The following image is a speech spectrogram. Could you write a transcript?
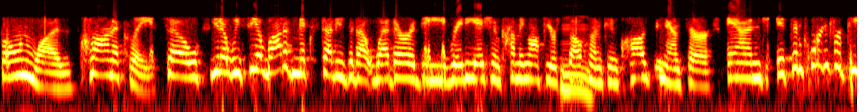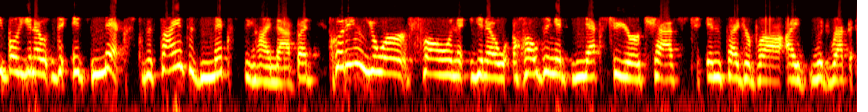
phone was chronically. So, you know, we see a lot of mixed studies about whether the radiation coming off your cell hmm. phone can cause cancer, and it's important for people. You know, th- it's mixed. The science is mixed behind that, but putting your phone, you know, holding it next to your chest inside your bra, I would rec-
